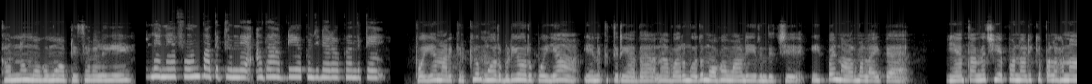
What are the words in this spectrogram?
கண்ணும் முகமும் அப்படி சொல்லலையே. இல்லைண்ணே ஃபோன் பார்த்துட்டு இருந்தேன். அதான் அப்படியே கொஞ்ச நேரம் உட்காந்துட்டேன் பொய்யை மறைக்கிறதுக்கு மறுபடியும் ஒரு பொய்யா? எனக்கு தெரியாதா? நான் வரும்போது முகம் வாடி இருந்துச்சு. இப்போ நார்மல் ஆயிட்ட என் தங்கச்சி எப்போ நடிக்க பழகுனா?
